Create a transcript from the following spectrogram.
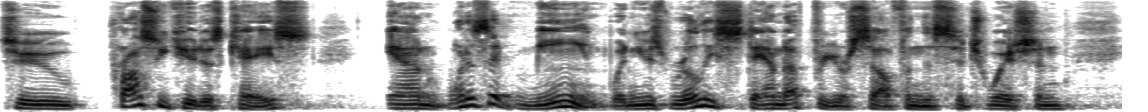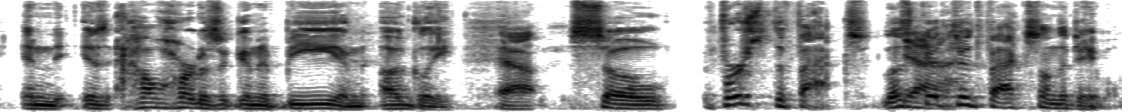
to prosecute his case And what does it mean when you really stand up for yourself in this situation? And is how hard is it going to be and ugly? Yeah. So first, the facts. Let's Yeah. get through the facts on the table.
